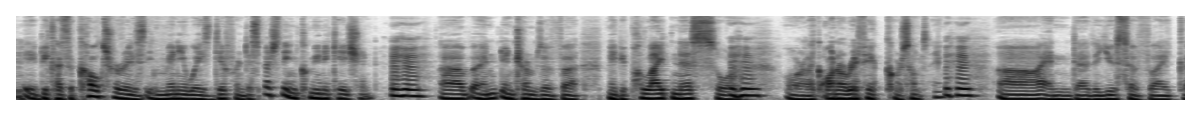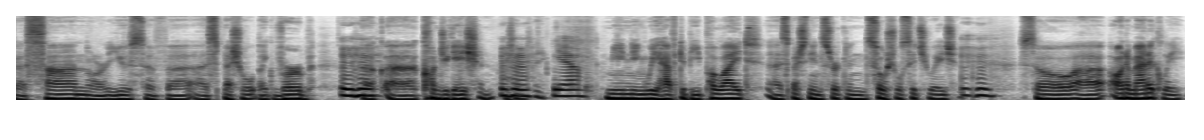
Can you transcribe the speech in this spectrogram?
Eh, because the culture is in many ways different, especially in communication, Hmm. uh, in, in terms of uh, maybe politeness or or like honorific or something, uh, and uh, the use of like uh, san or use of uh, a special like verb uh, uh, conjugation or something Yeah. meaning we have to be polite, especially in certain social situations. So uh, automatically,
